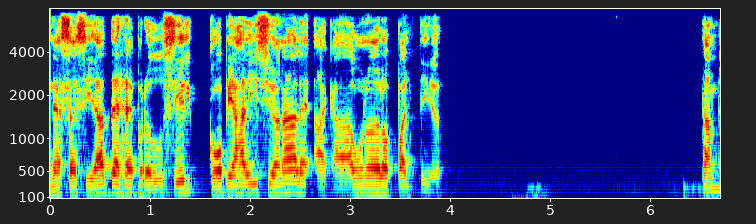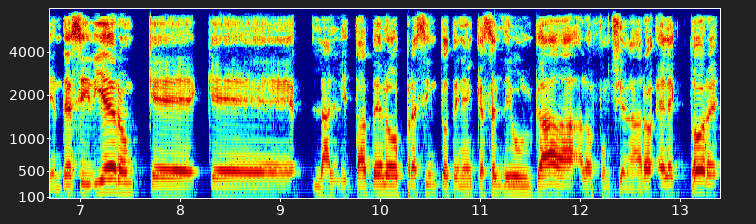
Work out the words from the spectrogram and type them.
necesidad de reproducir copias adicionales a cada uno de los partidos. También decidieron que, las listas de los precintos tenían que ser divulgadas a los funcionarios electores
